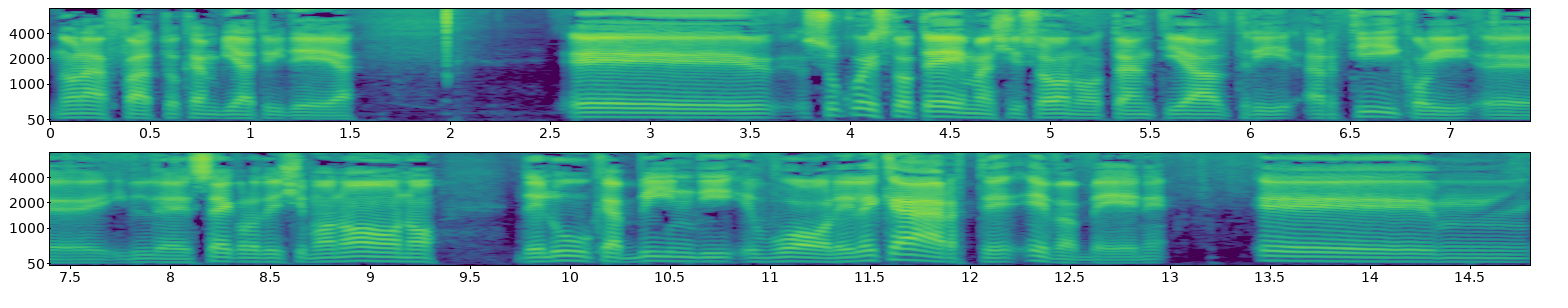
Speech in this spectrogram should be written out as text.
non ha affatto cambiato idea. Eh, su questo tema ci sono tanti altri articoli, eh, il secolo XIX, De Luca, Bindi vuole le carte e va bene. Eh,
